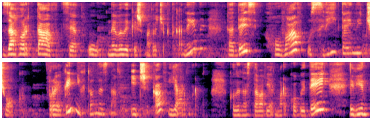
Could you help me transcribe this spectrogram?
загортав це у невеликий шматочок тканини та десь ховав у свій тайничок, про який ніхто не знав, і чекав ярмарку. Коли наставав ярмарковий день, він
